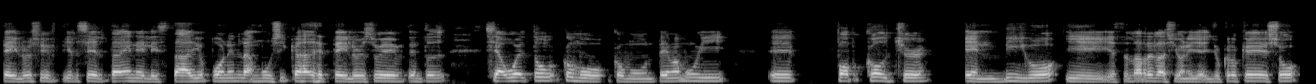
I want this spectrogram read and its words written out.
Taylor Swift y el Celta en el estadio ponen la música de Taylor Swift, entonces se ha vuelto como, como un tema muy eh, pop culture en vivo y esta es la relación y yo creo que eso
